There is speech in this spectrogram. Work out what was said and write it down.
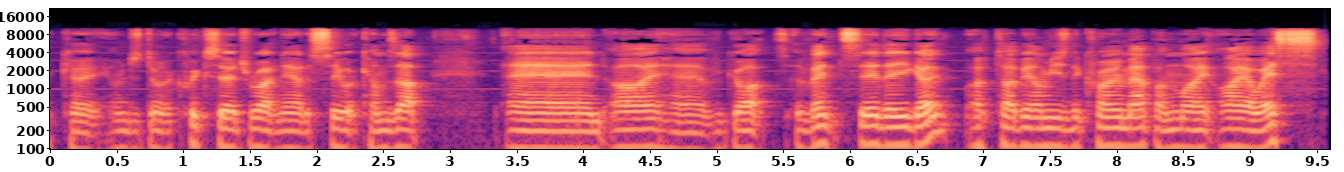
Okay, I'm just doing a quick search right now to see what comes up, and I have got events there. There you go. I've typed in, I'm using the Chrome app on my iOS,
